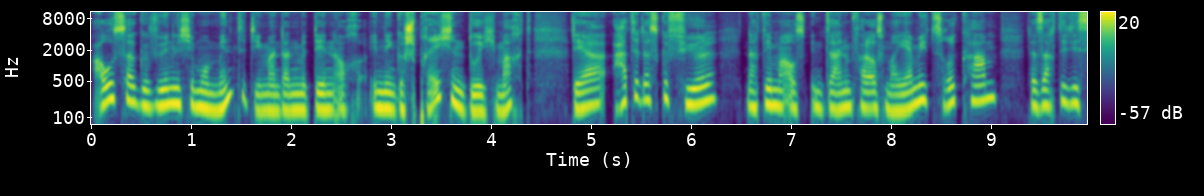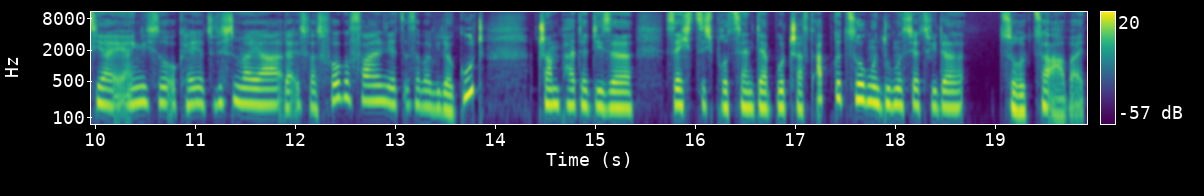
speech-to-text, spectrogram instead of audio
außergewöhnliche Momente, die man dann mit denen auch in den Gesprächen durchmacht. Der hatte das Gefühl, nachdem er aus, in seinem Fall aus Miami zurückkam, da sagte die CIA eigentlich so, okay, jetzt wissen wir ja, da ist was vorgefallen, jetzt ist aber wieder gut. Trump hatte diese 60 Prozent der Botschaft abgezogen und du musst jetzt wieder zurück zur Arbeit.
